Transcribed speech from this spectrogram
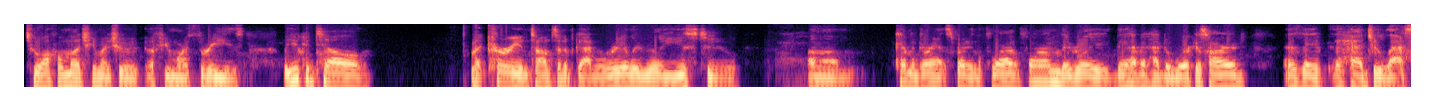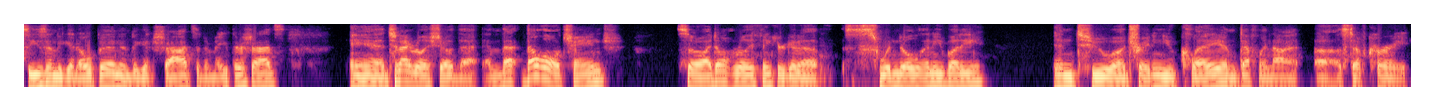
too awful much. He might shoot a few more threes, but you could tell that Curry and Thompson have gotten really, really used to um, Kevin Durant spreading the floor out for them. They really they haven't had to work as hard as they had to last season to get open and to get shots and to make their shots. And tonight really showed that, and that that will all change. So I don't really think you're gonna swindle anybody into uh, trading you Klay and definitely not uh, Steph Curry.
